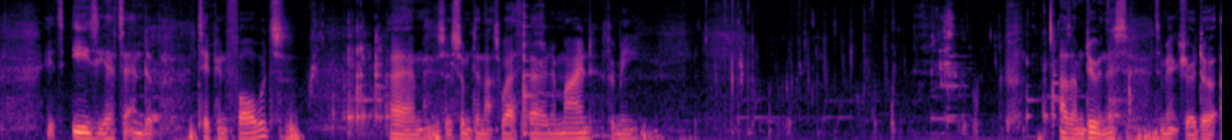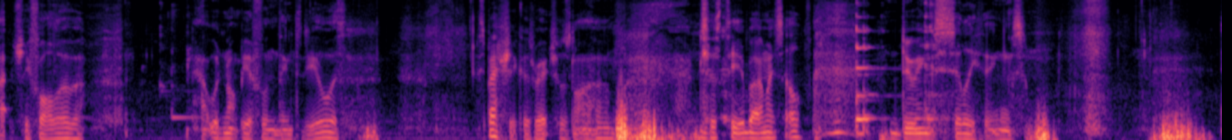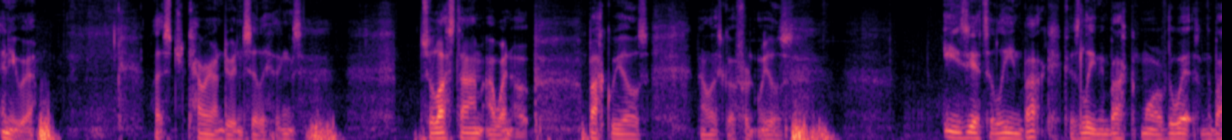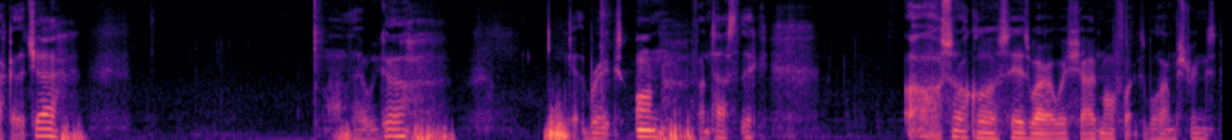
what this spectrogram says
it's easier to end up tipping forwards. Um, so it's something that's worth bearing in mind for me. As I'm doing this, to make sure I don't actually fall over. That would not be a fun thing to deal with. Especially because Rachel's not at home. I'm just here by myself, doing silly things. Anyway, let's carry on doing silly things. So last time I went up back wheels, now let's go front wheels. Easier to lean back because leaning back, more of the weight's on the back of the chair. There we go. Get the brakes on. Fantastic. Oh, so close. Here's where I wish I had more flexible hamstrings.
